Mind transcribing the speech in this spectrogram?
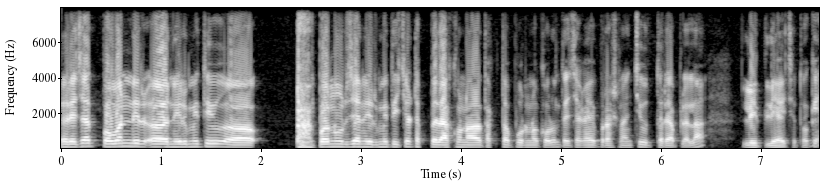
तर याच्यात पवन निर निर्मिती पवन ऊर्जा निर्मितीचे टप्पे दाखवणारा तक्ता पूर्ण करून त्याच्या काही प्रश्नांची उत्तरे आपल्याला लिहित लिहायची ओके?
